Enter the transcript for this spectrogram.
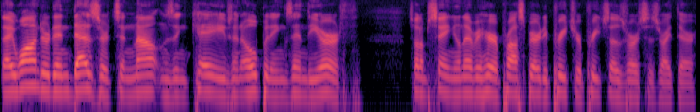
They wandered in deserts and mountains and caves and openings in the earth. That's what I'm saying. You'll never hear a prosperity preacher preach those verses right there.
